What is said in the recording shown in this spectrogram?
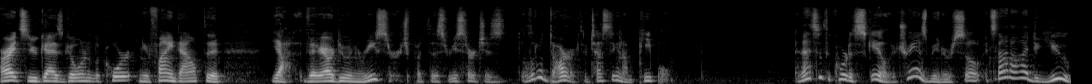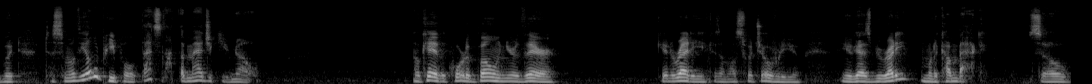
All right, so you guys go into the court and you find out that, yeah, they are doing research, but this research is a little dark. They're testing it on people. And that's at the court of scale. They're transmuters, so it's not odd to you, but to some of the other people, that's not the magic you know. Okay, the court of bone, you're there. Get ready, because I'm going to switch over to you. You guys be ready? I'm going to come back. So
